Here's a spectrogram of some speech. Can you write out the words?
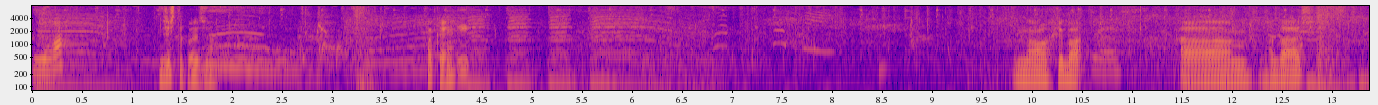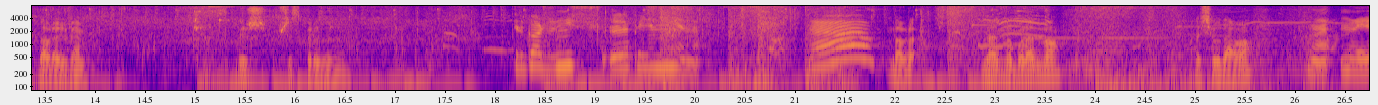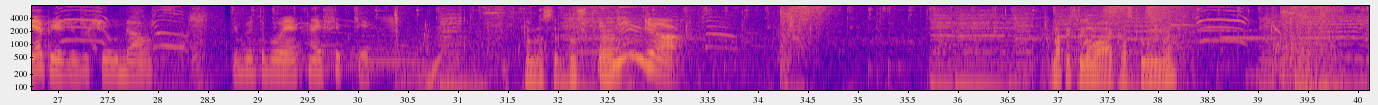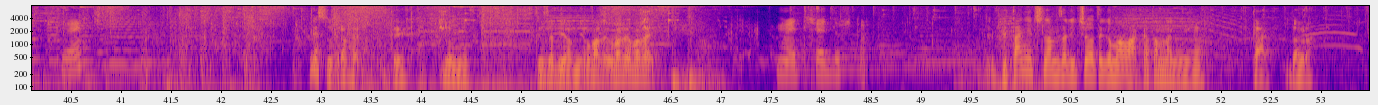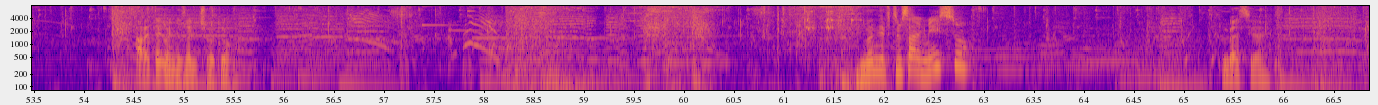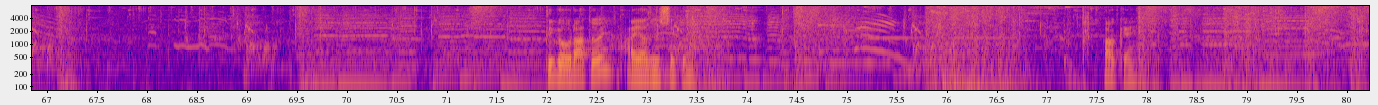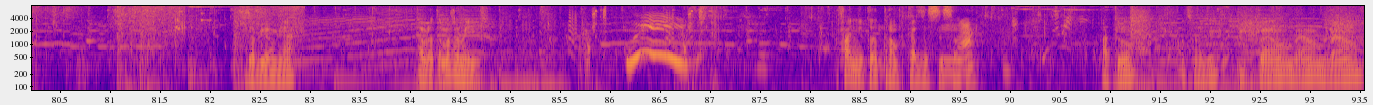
Ło. Gdzieś ty powiedział? Okej. No, chyba... Um, Adaś? Dobra, już wiem. Już wszystko rozumiem. Tylko, że nic lepiej nie miena. Dobra. Ledwo, bo ledwo. Ale się udało. no, najlepiej, żeby się udało. Żeby to było jak najszybciej. Dobra, serduszka. Ninja! Najpierw tego małaka spróbujmy. Czekaj. Jest tu trochę tych lumów. Tych zabiło mnie. Uważaj, uważaj, uważaj. I serduszka. Pytanie, czy nam zaliczyło tego małaka tam na górze. Tak, dobra. Ale tego nie zaliczyło tu. No nie w tym samym miejscu? Bez jaj. Ty go uratuj, a ja zniszczę tu. Okej. Zabiło mnie. Dobra, to możemy iść. Fajnie ta trąbka zasysa. Tak. A tu? O co chodzi? Bę, bę, bę.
